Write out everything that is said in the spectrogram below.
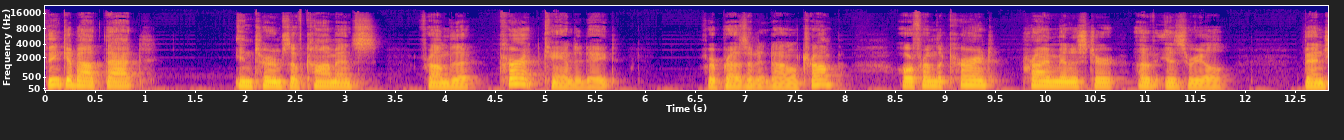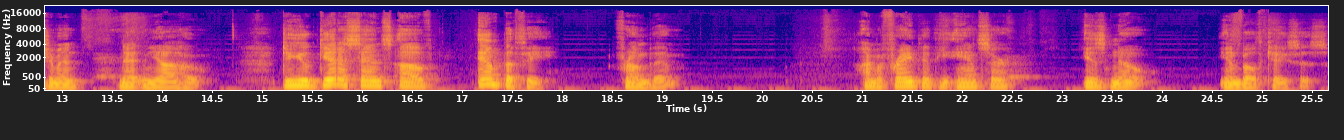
Think about that in terms of comments from the current candidate for President Donald Trump or from the current Prime Minister of Israel, Benjamin Netanyahu. Do you get a sense of empathy from them? I'm afraid that the answer is no in both cases.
